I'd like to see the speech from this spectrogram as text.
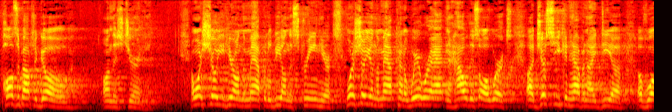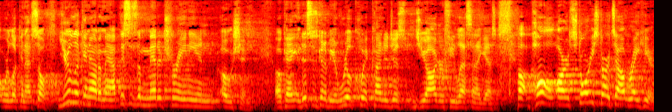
Paul's about to go on this journey. I want to show you here on the map, it'll be on the screen here. I want to show you on the map kind of where we're at and how this all works, uh, just so you can have an idea of what we're looking at. So, you're looking at a map. This is the Mediterranean Ocean. Okay, and this is going to be a real quick kind of just geography lesson, I guess. Uh, Paul, our story starts out right here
